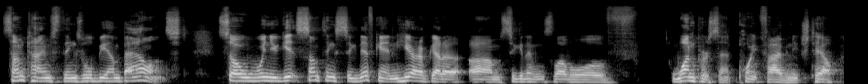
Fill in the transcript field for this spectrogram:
sometimes things will be unbalanced. So when you get something significant, and here I've got a um, significance level of 1%, 0.5 in each tail.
